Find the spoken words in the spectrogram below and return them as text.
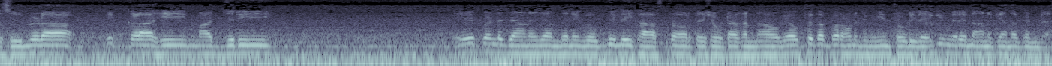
ਰਸੂਲੜਾ ਇਕਲਾਹੀ ਮਾਜਰੀ ਇਹ ਪਿੰਡ ਜਾਣੇ ਜਾਂਦੇ ਨੇ ਗੋਭੀ ਲਈ, ਖਾਸ ਤੌਰ ਤੇ ਛੋਟਾ ਖੰਨਾ ਹੋ ਗਿਆ। ਉੱਥੇ ਤਾਂ ਪਰ ਹੁਣ ਜ਼ਮੀਨ ਥੋੜੀ ਰਹਿ ਗਈ, ਮੇਰੇ ਨਾਨਕਿਆਂ ਦਾ ਪਿੰਡ ਹੈ।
